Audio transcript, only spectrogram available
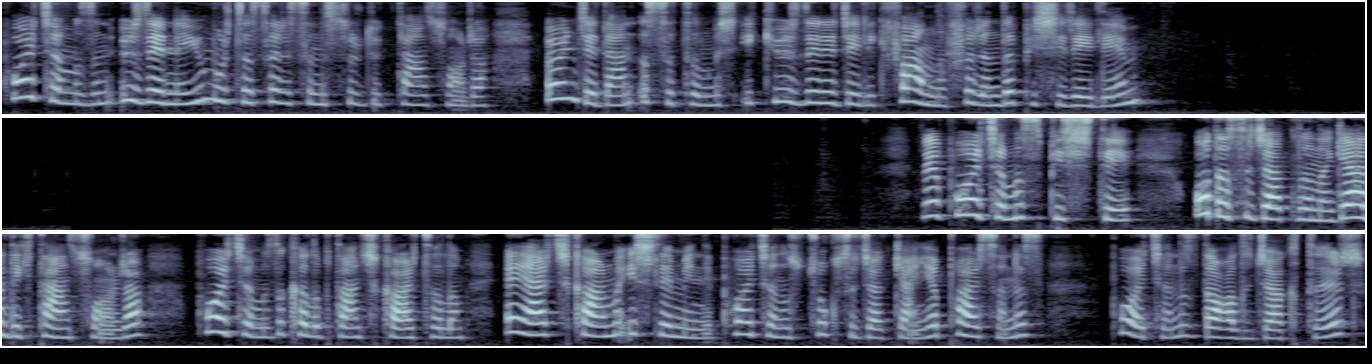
Poğaçamızın üzerine yumurta sarısını sürdükten sonra önceden ısıtılmış 200 derecelik fanlı fırında pişirelim. Ve poğaçamız pişti. Oda sıcaklığına geldikten sonra poğaçamızı kalıptan çıkartalım. Eğer çıkarma işlemini poğaçanız çok sıcakken yaparsanız poğaçanız dağılacaktır.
